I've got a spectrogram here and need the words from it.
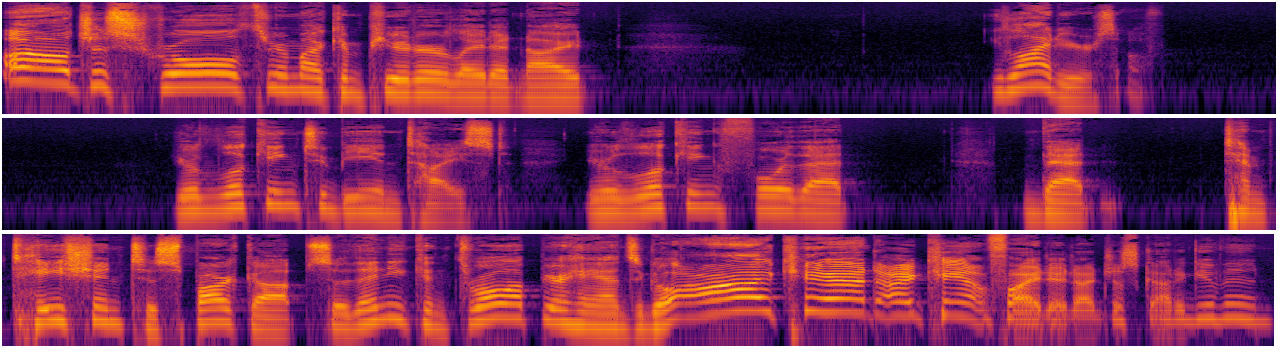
I'll just scroll through my computer late at night. You lie to yourself. You're looking to be enticed. You're looking for that that temptation to spark up so then you can throw up your hands and go, I can't, I can't fight it. I just got to give in.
